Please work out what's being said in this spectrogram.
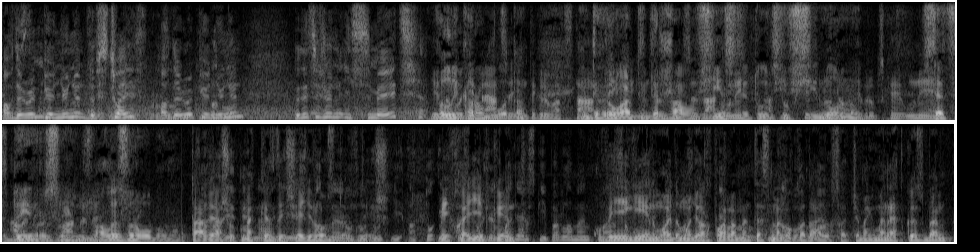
of the European Union, the strength of the European Union. The decision is made. Велика робота інтегрувати державу, всі інституції, всі норми, все це до Євросоюзу, але зробимо. tárgyalások megkezdése egy rossz döntés. Még ha egyébként a végén majd a magyar parlament ezt megakadályozhatja, meg menet közben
